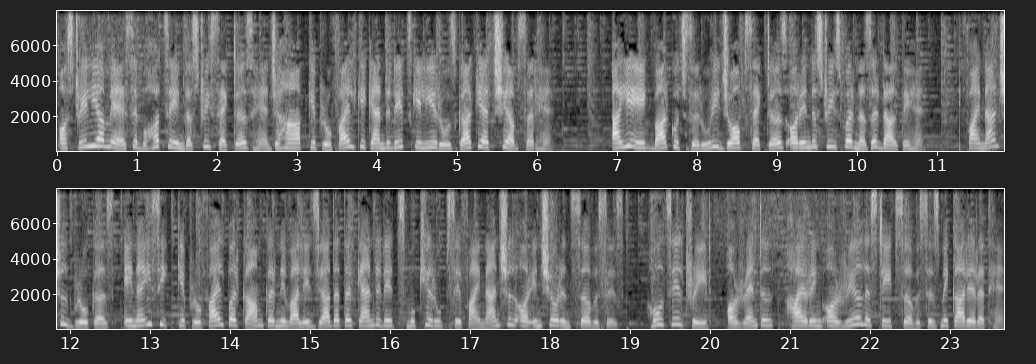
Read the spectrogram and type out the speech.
Australia में ऐसे बहुत से इंडस्ट्री सेक्टर्स हैं जहाँ आपके प्रोफ़ाइल के कैंडिडेट्स के लिए रोज़गार के अच्छे अवसर हैं। आइए एक बार कुछ ज़रूरी जॉब सेक्टर्स और इंडस्ट्रीज़ पर नज़र डालते हैं फाइनेंशियल ब्रोकर्स एन के प्रोफ़ाइल पर काम करने वाले ज़्यादातर कैंडिडेट्स मुख्य रूप से फाइनेंशियल और इंश्योरेंस सर्विसेज़ होलसेल ट्रेड और रेंटल हायरिंग और रियल एस्टेट सर्विसेज़ में कार्यरत हैं।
